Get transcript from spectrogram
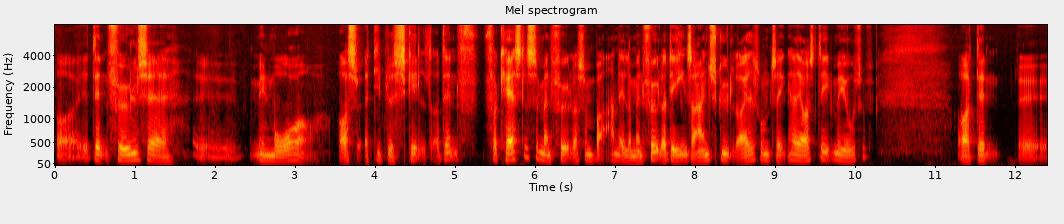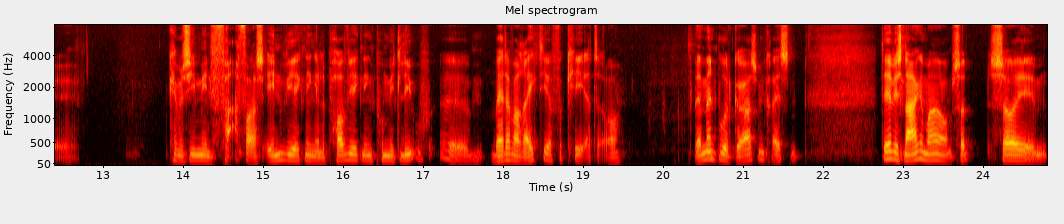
og den følelse af øh, min mor, og også at de blev skilt, og den forkastelse, man føler som barn, eller man føler, det er ens egen skyld, og alle sådan ting, havde jeg også delt med Josef. Og den, øh, kan man sige, min farfars indvirkning eller påvirkning på mit liv, øh, hvad der var rigtigt og forkert, og hvad man burde gøre som kristen. Det har vi snakket meget om, så, så øh,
